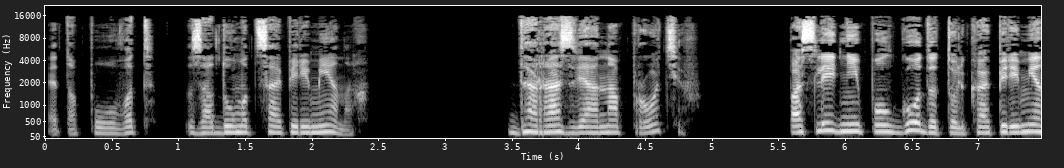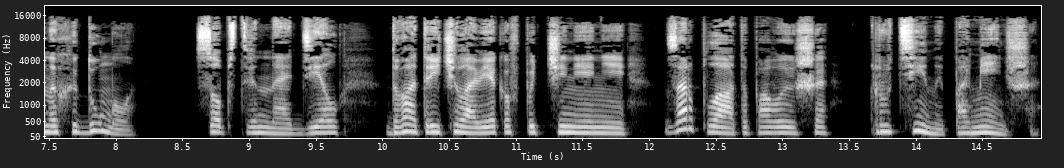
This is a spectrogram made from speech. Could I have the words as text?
это повод задуматься о переменах. Да разве она против? Последние полгода только о переменах и думала. Собственный отдел, два-три человека в подчинении, зарплата повыше, рутины поменьше.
